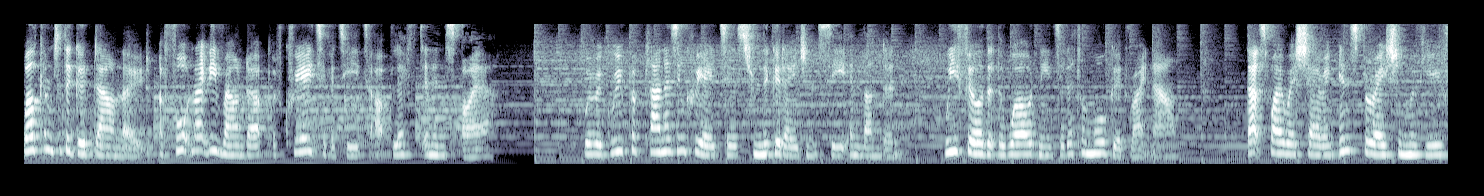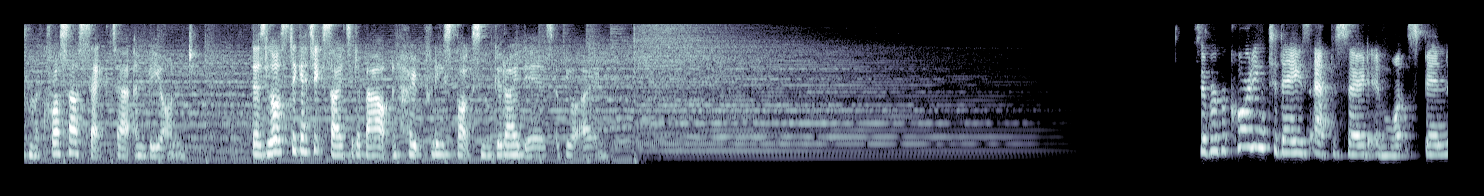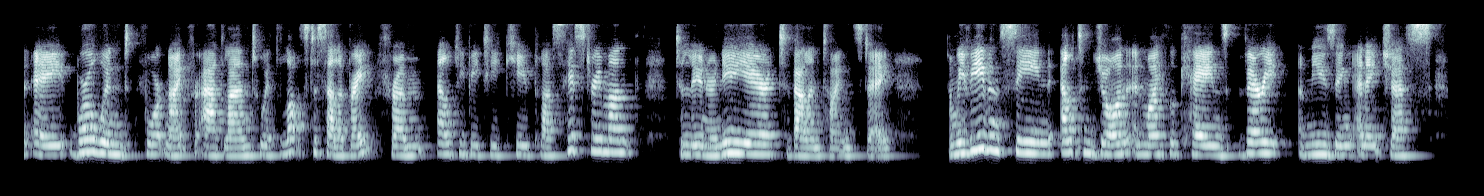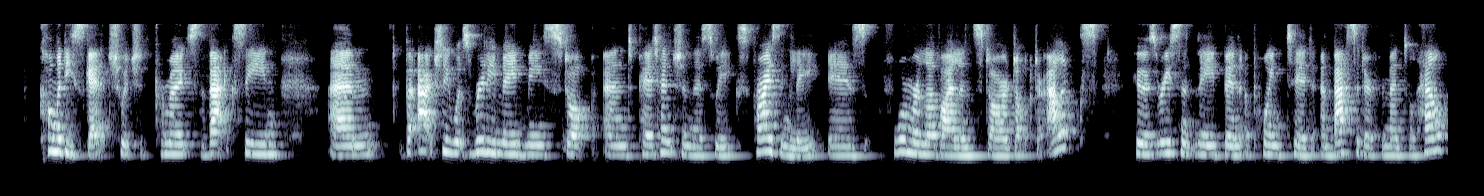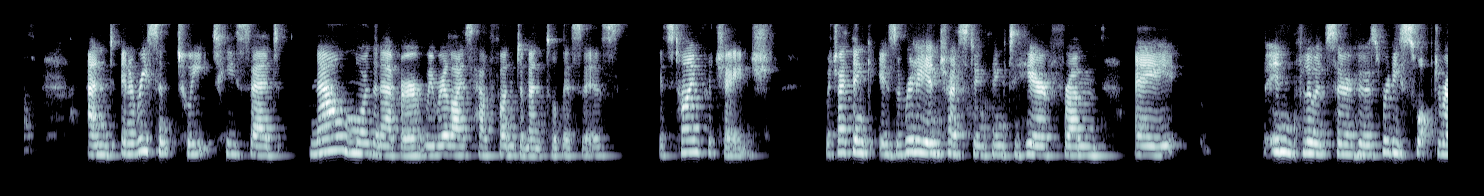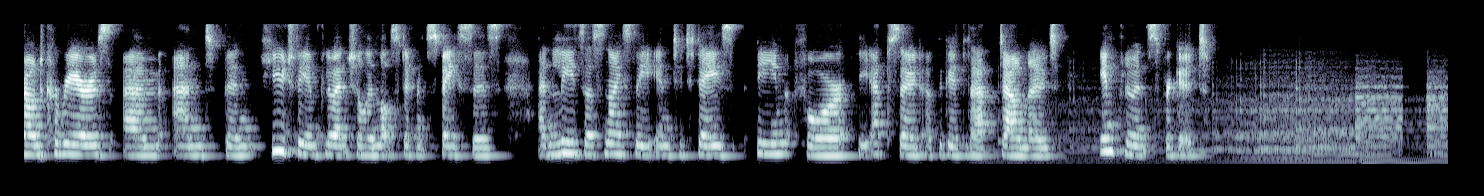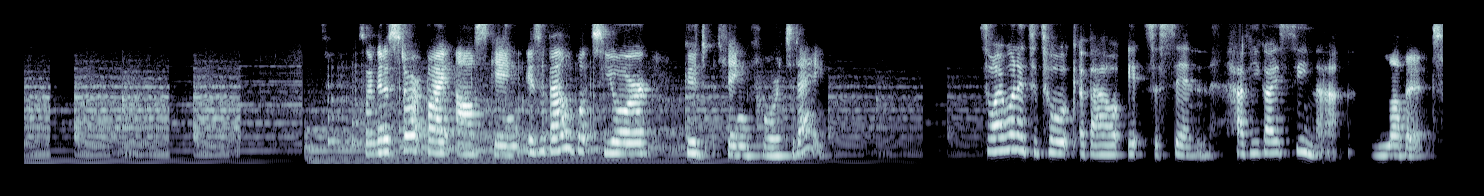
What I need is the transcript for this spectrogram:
Welcome to The Good Download, a fortnightly roundup of creativity to uplift and inspire. We're a group of planners and creators from The Good Agency in London. We feel that the world needs a little more good right now. That's why we're sharing inspiration with you from across our sector and beyond. There's lots to get excited about and hopefully spark some good ideas of your own. So, we're recording today's episode in what's been a whirlwind fortnight for Adland with lots to celebrate from LGBTQ plus History Month to Lunar New Year to Valentine's Day. And we've even seen Elton John and Michael Caine's very amusing NHS comedy sketch, which promotes the vaccine. Um, but actually, what's really made me stop and pay attention this week, surprisingly, is former Love Island star Dr. Alex who has recently been appointed ambassador for mental health. And in a recent tweet, he said, Now more than ever, we realize how fundamental this is. It's time for change, which I think is a really interesting thing to hear from a influencer who has really swapped around careers um, and been hugely influential in lots of different spaces and leads us nicely into today's theme for the episode of the Good Lab Download Influence for Good. So I'm going to start by asking Isabel, what's your good thing for today? So I wanted to talk about It's a Sin. Have you guys seen that? Love it.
